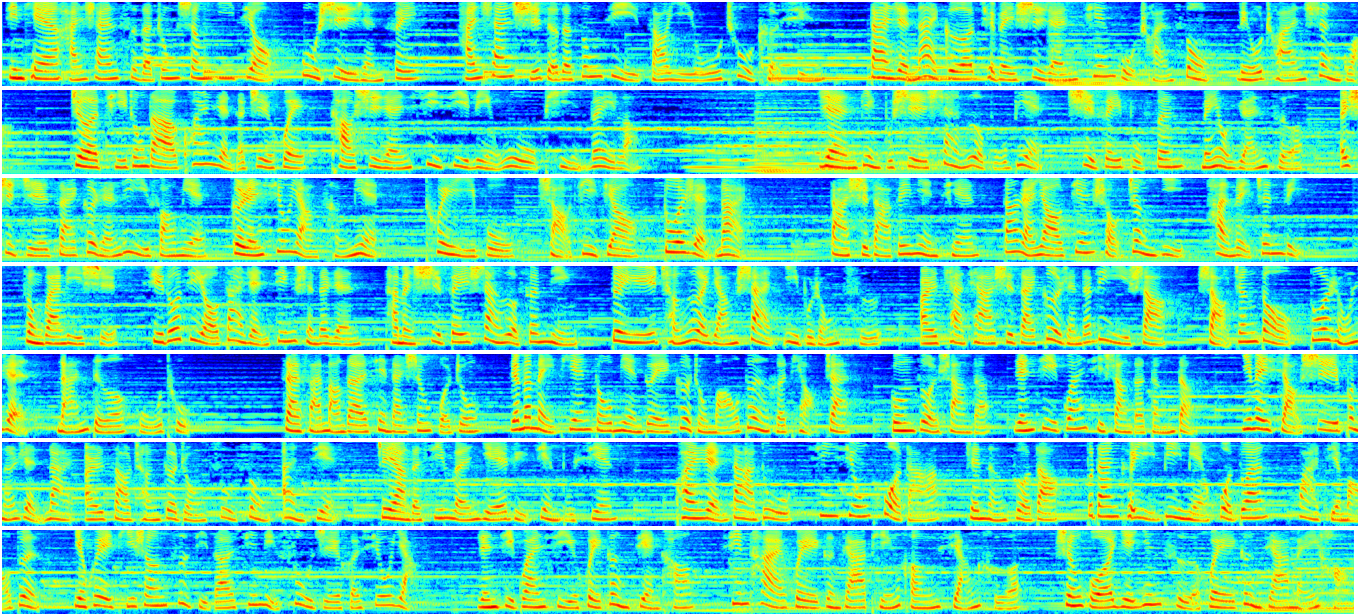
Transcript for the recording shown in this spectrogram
今天寒山寺的钟声依旧，物是人非，寒山拾得的踪迹早已无处可寻，但忍耐歌却被世人千古传颂，流传甚广。这其中的宽忍的智慧，靠世人细细领悟品味了。忍并不是善恶不变、是非不分、没有原则。而是指在个人利益方面、个人修养层面，退一步，少计较，多忍耐。大是大非面前，当然要坚守正义，捍卫真理。纵观历史，许多具有大忍精神的人，他们是非善恶分明，对于惩恶扬善义不容辞，而恰恰是在个人的利益上，少争斗，多容忍，难得糊涂。在繁忙的现代生活中，人们每天都面对各种矛盾和挑战，工作上的、人际关系上的等等，因为小事不能忍耐而造成各种诉讼案件，这样的新闻也屡见不鲜。宽忍大度、心胸豁达，真能做到，不单可以避免祸端、化解矛盾，也会提升自己的心理素质和修养。人际关系会更健康，心态会更加平衡祥和，生活也因此会更加美好。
